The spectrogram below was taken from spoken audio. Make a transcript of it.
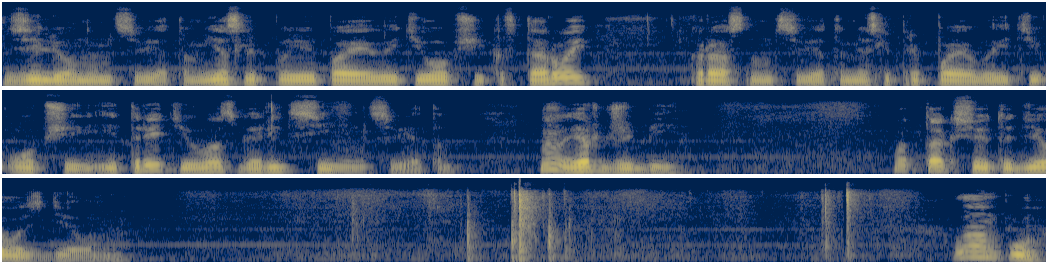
зеленым цветом. Если припаиваете общий ко второй, красным цветом. Если припаиваете общий и третий, у вас горит синим цветом. Ну, RGB. Вот так все это дело сделано. Лампу,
